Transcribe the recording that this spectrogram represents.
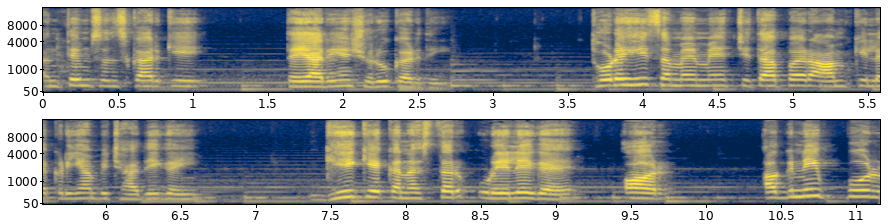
अंतिम संस्कार की तैयारियाँ शुरू कर दी। थोड़े ही समय में चिता पर आम की लकड़ियाँ बिछा दी गईं, घी के कनस्तर उड़ेले गए और अग्नि पूर्व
